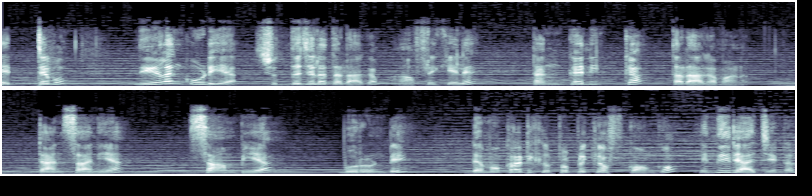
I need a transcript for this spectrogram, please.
ഏറ്റവും നീളം കൂടിയ ശുദ്ധജല തടാകം ആഫ്രിക്കയിലെ ടങ്കനിക്ക തടാകമാണ്. Tanzania Zambia Burundi Democratic Republic of Congo എന്നീ രാജ്യങ്ങൾ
